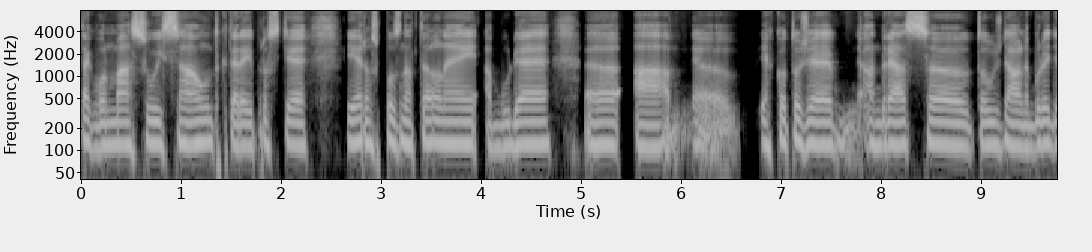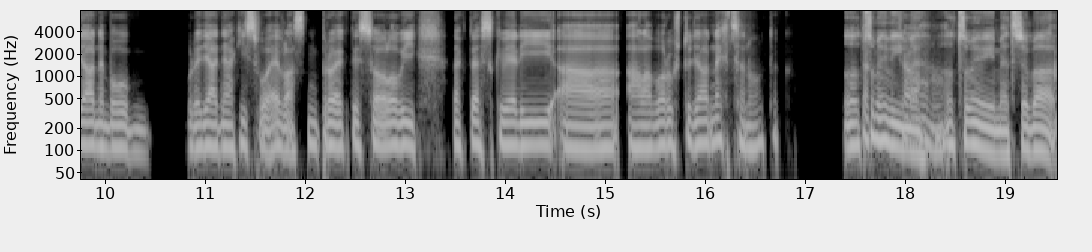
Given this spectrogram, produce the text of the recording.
tak on má svůj sound, který prostě je rozpoznatelný a bude eh, a eh, jako to, že Andreas eh, to už dál nebude dělat, nebo bude dělat nějaký svoje vlastní projekty solový, tak to je skvělý a, a Lavor už to dělat nechce, no, tak No, Tak co my víme, čau, no. no. co my víme, třeba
